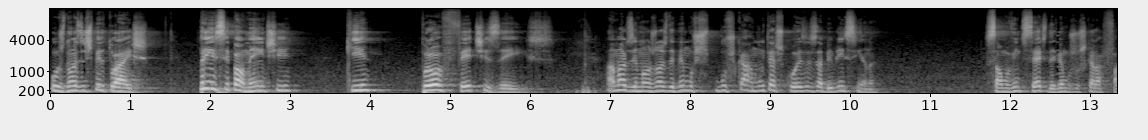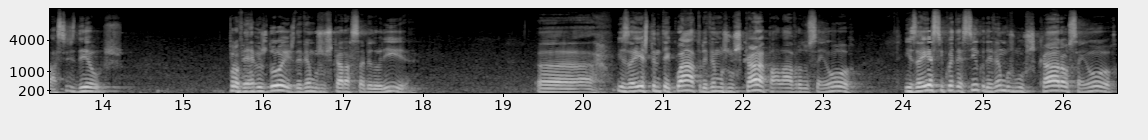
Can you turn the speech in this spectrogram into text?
os dons espirituais, principalmente que profetizeis. Amados irmãos, nós devemos buscar muitas coisas, a Bíblia ensina. Salmo 27, devemos buscar a face de Deus. Provérbios 2, devemos buscar a sabedoria. Uh, Isaías 34, devemos buscar a palavra do Senhor. Isaías 55, devemos buscar ao Senhor.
